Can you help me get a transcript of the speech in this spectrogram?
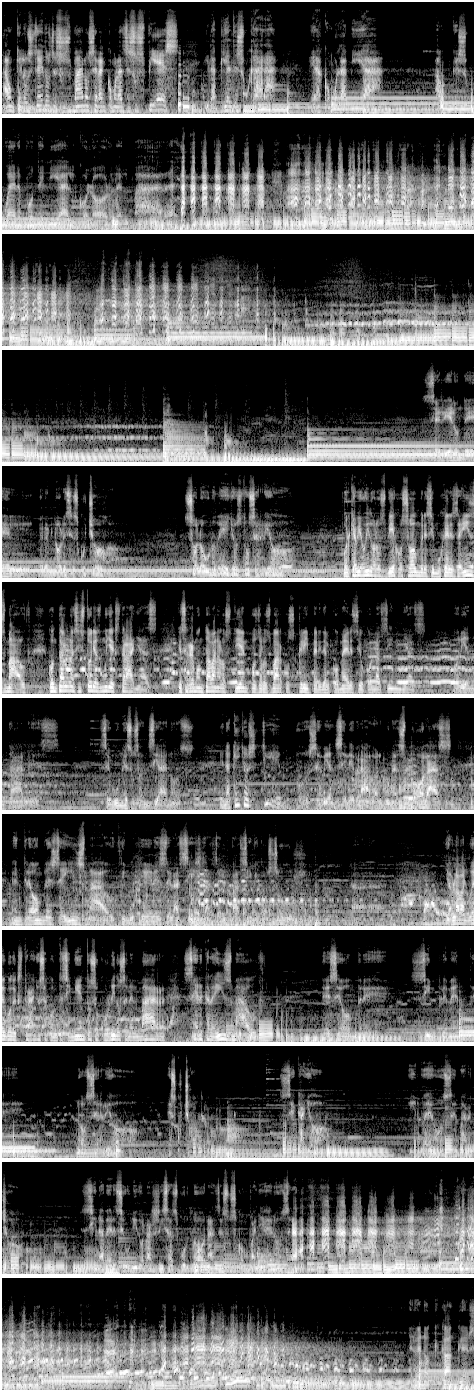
aunque los dedos de sus manos eran como las de sus pies y la piel de su cara era como la mía, aunque su cuerpo tenía el color del mar. no se rió. porque había oído a los viejos hombres y mujeres de Innsmouth contar unas historias muy extrañas que se remontaban a los tiempos de los barcos Clipper y del comercio con las Indias orientales. Según esos ancianos, en aquellos tiempos se habían celebrado algunas bodas entre hombres de Innsmouth y mujeres de las islas del Pacífico Sur. Y hablaban luego de extraños acontecimientos ocurridos en el mar cerca de Innsmouth. Ese hombre simplemente no se rió, escuchó, se cayó y luego se marchó sin haberse unido a las risas burlonas de sus compañeros. Pero Enoch Conger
